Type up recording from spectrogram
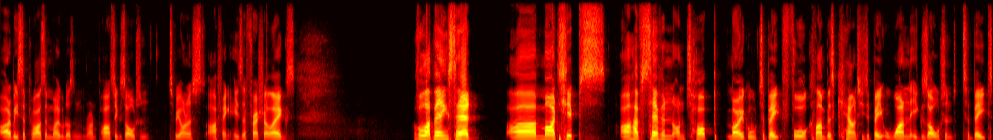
I'd be surprised if Mogul doesn't run past Exultant to be honest. I think he's a fresher legs. With all that being said, uh, my tips I have seven on top, Mogul to beat four Columbus County to beat one Exultant to beat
